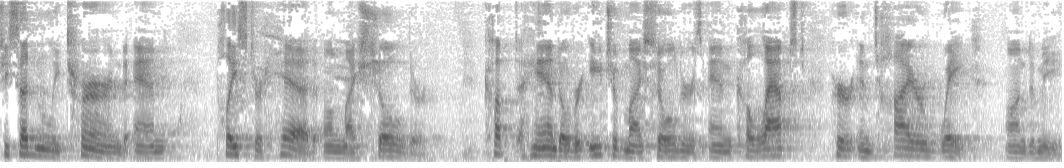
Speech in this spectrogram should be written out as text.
she suddenly turned and placed her head on my shoulder cupped a hand over each of my shoulders and collapsed her entire weight onto me.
